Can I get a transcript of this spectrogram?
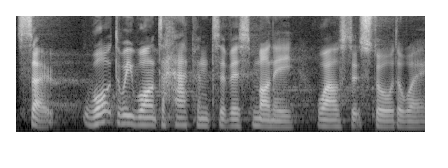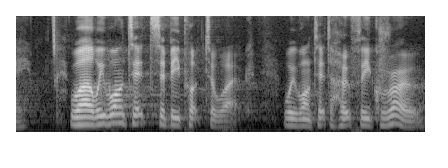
So, what do we want to happen to this money whilst it's stored away? Well, we want it to be put to work. We want it to hopefully grow,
